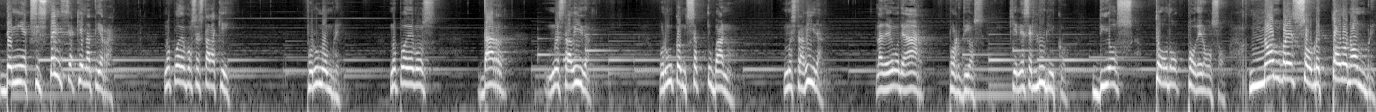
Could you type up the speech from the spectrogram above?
de mi existencia aquí en la tierra. No podemos estar aquí por un hombre no podemos dar nuestra vida por un concepto humano. Nuestra vida la debemos de dar por Dios, quien es el único Dios todopoderoso. Nombre sobre todo nombre.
